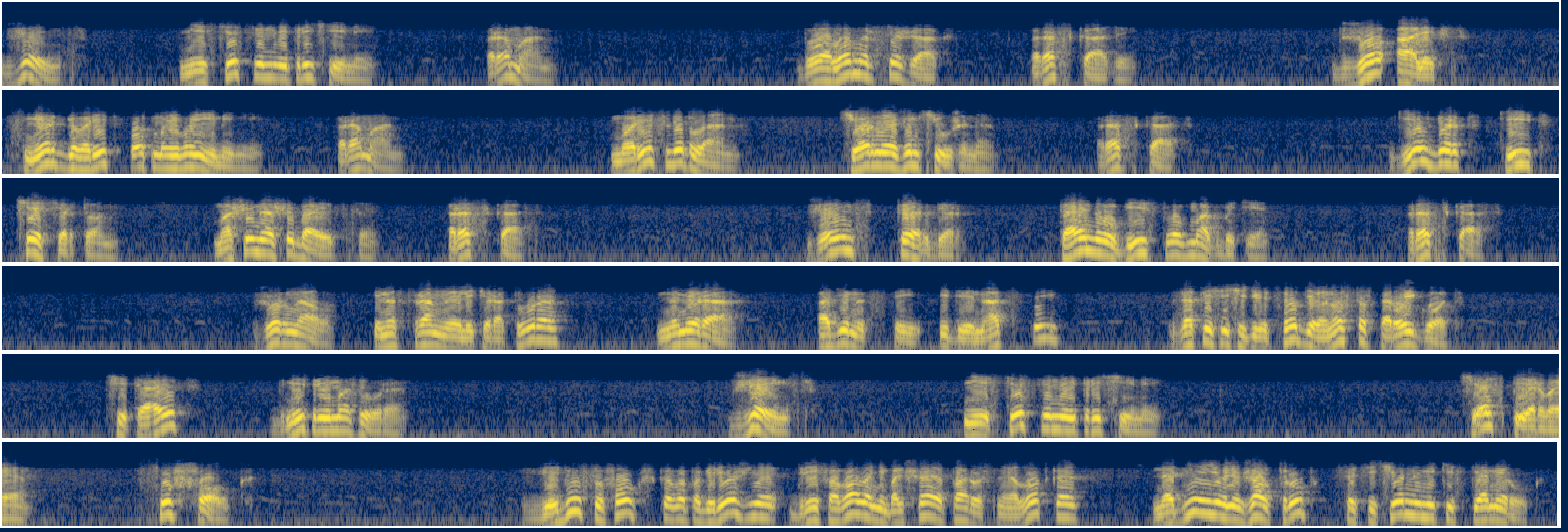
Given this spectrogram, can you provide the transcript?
Джеймс. Неестественные причины. Роман. Буаломер Сежак. Рассказы. Джо Алекс. Смерть говорит от моего имени. Роман. Морис Леблан. Черная жемчужина. Рассказ. Гилберт Кит Честертон. Машина ошибается. Рассказ. Джеймс Тербер. Тайна убийства в Макбете. Рассказ. Журнал Иностранная литература. Номера 11 и 12 за 1992 год. Читает Дмитрий Мазура. Джеймс. Неестественные причины. Часть первая. Суфолк. В виду Суфолкского побережья дрейфовала небольшая парусная лодка, на дне ее лежал труп с отсеченными кистями рук.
